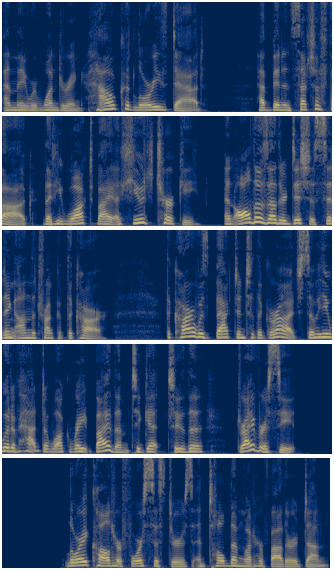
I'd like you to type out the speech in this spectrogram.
And they were wondering how could Lori's dad have been in such a fog that he walked by a huge turkey and all those other dishes sitting on the trunk of the car. The car was backed into the garage, so he would have had to walk right by them to get to the driver's seat. Lori called her four sisters and told them what her father had done,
